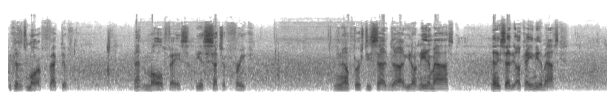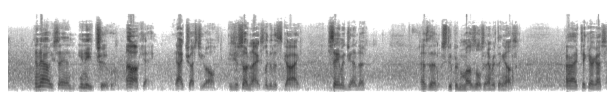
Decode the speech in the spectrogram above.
because it's more effective. That mole face, he is such a freak. You know, first he said, uh, you don't need a mask. Then he said, okay, you need a mask. And now he's saying, you need two. Okay. Yeah, I trust you all because you're so nice. Look at the sky. Same agenda as the stupid muzzles and everything else. All right, take care, guys.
